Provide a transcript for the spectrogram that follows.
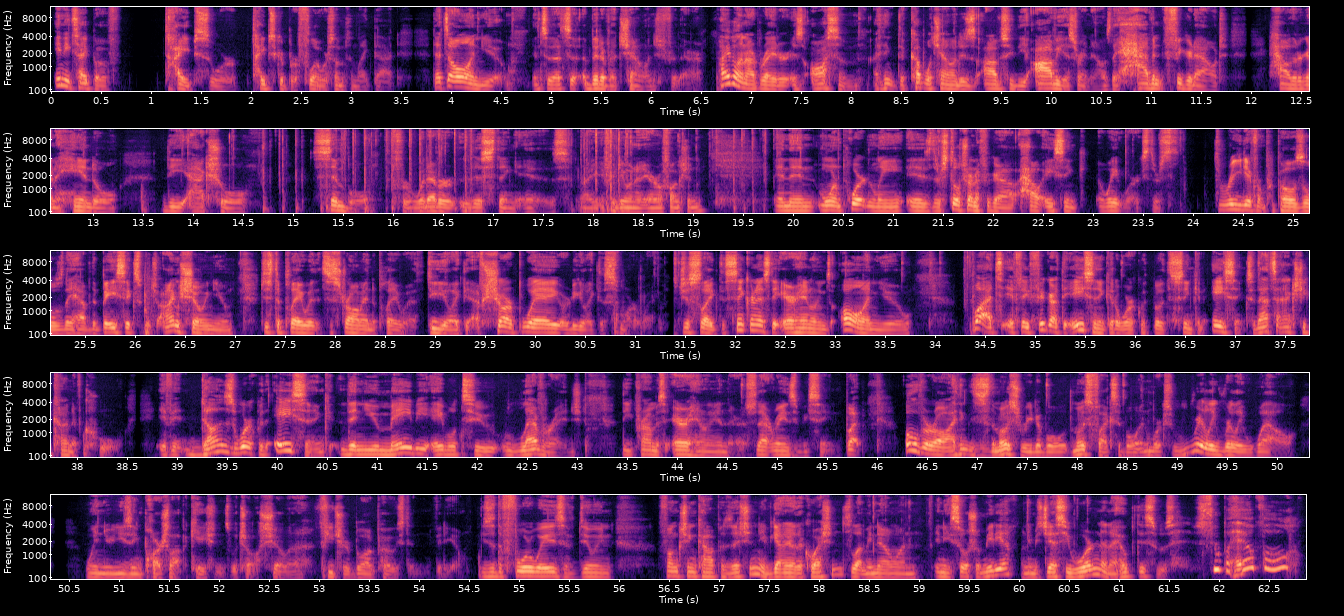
any type of types or TypeScript or flow or something like that. That's all on you. And so that's a, bit of a challenge for there. Pipeline operator is awesome. I think the couple challenges, obviously the obvious right now is they haven't figured out how they're going to handle the actual symbol for whatever this thing is, right? If you're doing an arrow function. And then more importantly is they're still trying to figure out how async await works. There's three different proposals. They have the basics, which I'm showing you just to play with. It's a straw man to play with. Do you like the F sharp way or do you like the smart way? Just like the synchronous, the error handling is all on you. But if they figure out the async, it'll work with both sync and async. So that's actually kind of cool. If it does work with async, then you may be able to leverage the promise error handling in there. So that remains to be seen. But overall, I think this is the most readable, the most flexible, and works really, really well when you're using partial applications, which I'll show in a future blog post and video. These are the four ways of doing function composition. If you've got any other questions, let me know on any social media. My name is Jesse Warden, and I hope this was super helpful.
